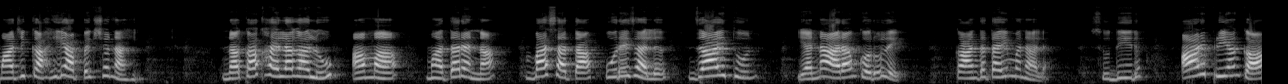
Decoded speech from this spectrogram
माझी काही अपेक्षा नाही. नका खायला घालू. आम्हा म्हाताऱ्यांना बस आता पुरे झालं. जा इथून. यांना आराम करू दे. कांताताई म्हणाल्या सुधीर आणि प्रियंका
